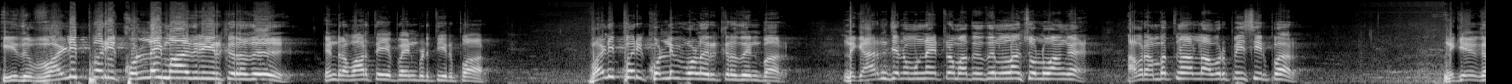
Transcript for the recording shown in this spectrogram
இது வழிப்பறி கொள்ளை மாதிரி இருக்கிறது என்ற வார்த்தையை பயன்படுத்தி இருப்பார் வழிப்பறி கொள்ளை போல இருக்கிறது என்பார். இன்றைக்கி அருஞ்சன முன்னேற்றம் அது இதுன்னெலாம் சொல்லுவாங்க. அவர் ஐம்பத்தி நாலில் அவர் பேசியிருப்பார். இன்றைக்கி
